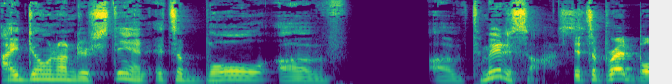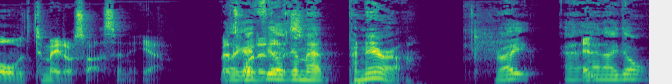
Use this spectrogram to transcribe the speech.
I don't understand. It's a bowl of of tomato sauce. It's a bread bowl with tomato sauce in it. Yeah, that's like what I feel like is. I'm at Panera, right? And, And- and I don't.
